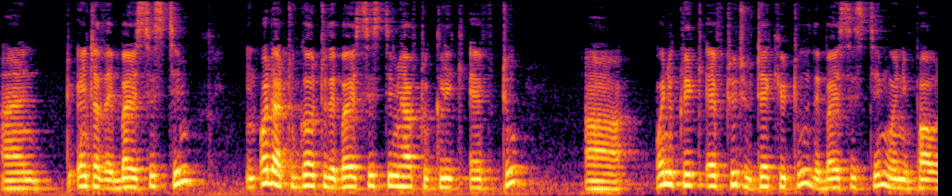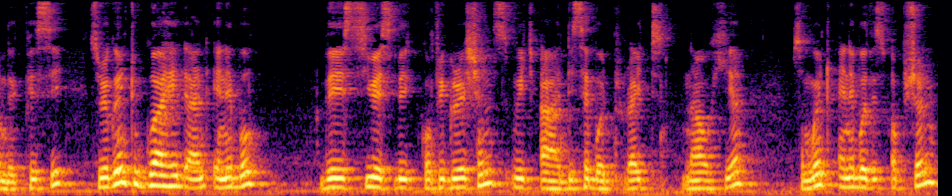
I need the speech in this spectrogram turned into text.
and to enter the BIOS system. In order to go to the BIOS system, you have to click F2. Uh, when you click F2 to take you to the BIOS system when you power on the PC. So we're going to go ahead and enable these USB configurations which are disabled right now here. So I'm going to enable this option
